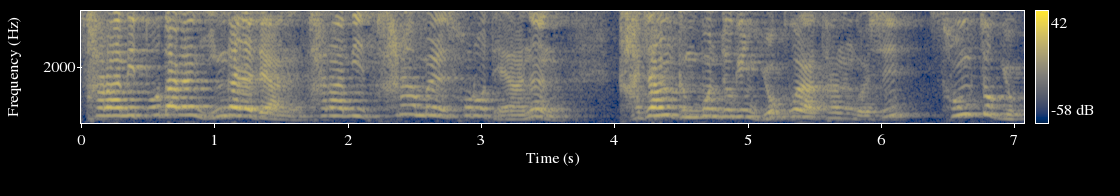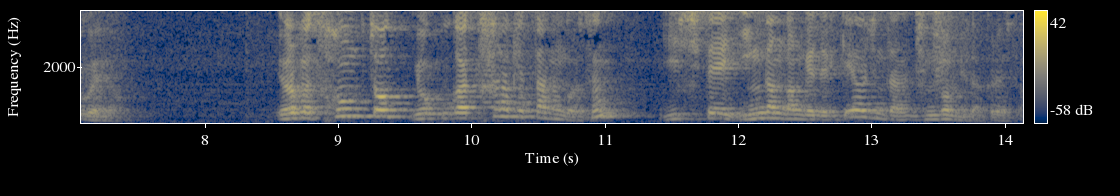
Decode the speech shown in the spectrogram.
사람이 또 다른 인간에 대하는 사람이 사람을 서로 대하는 가장 근본적인 욕구가 나타나는 것이 성적 욕구예요. 여러분, 성적 욕구가 타락했다는 것은 이 시대의 인간관계들이 깨어진다는 증거입니다. 그래서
